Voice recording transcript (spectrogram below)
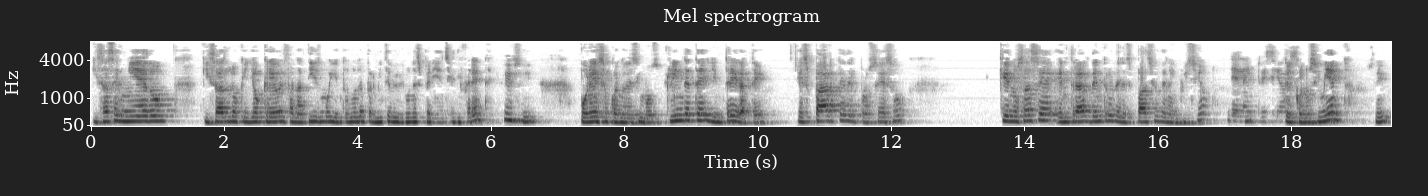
quizás el miedo, quizás lo que yo creo, el fanatismo, y entonces no le permite vivir una experiencia diferente. ¿sí? Por eso cuando decimos ríndete y entrégate, es parte del proceso que nos hace entrar dentro del espacio de la intuición. De la intuición. Del conocimiento, ¿sí?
